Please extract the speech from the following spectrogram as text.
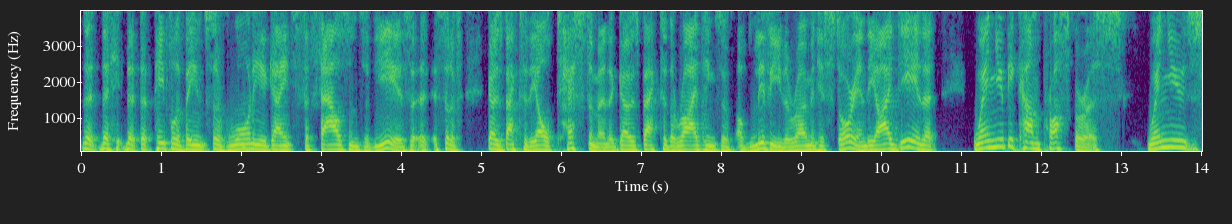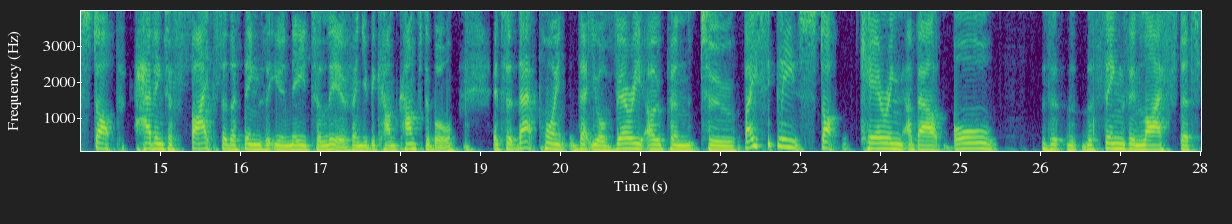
that that, that, that people have been sort of warning against for thousands of years. It, it, sort of goes back to the Old Testament. It goes back to the writings of, of Livy, the Roman historian. The idea that when you become prosperous, when you stop having to fight for the things that you need to live and you become comfortable, it's at that point that you're very open to basically stop caring about all the, the, things in life that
